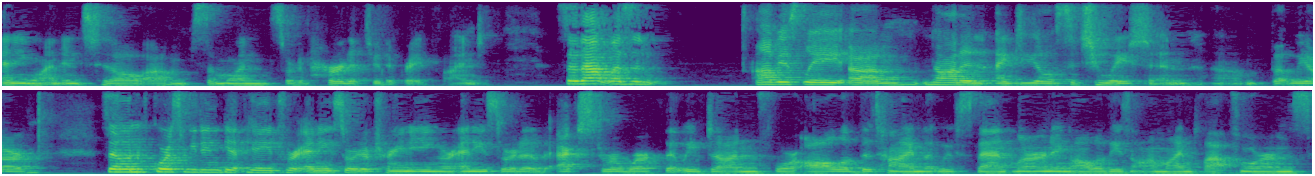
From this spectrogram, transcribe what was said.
anyone until um, someone sort of heard it through the grapevine. So that wasn't obviously um, not an ideal situation, um, but we are. So, and of course, we didn't get paid for any sort of training or any sort of extra work that we've done for all of the time that we've spent learning all of these online platforms,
